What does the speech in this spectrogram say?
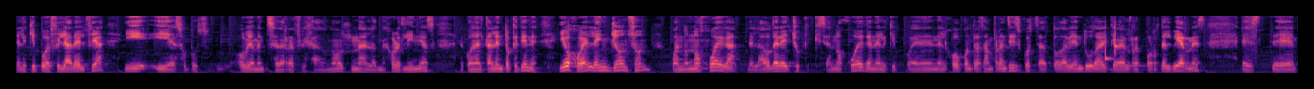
del equipo de Filadelfia y, eso pues obviamente se ve reflejado, ¿no? Es una de las mejores líneas con el talento que tiene. Y ojo, ¿eh? Lane Johnson cuando no juega del lado derecho, que quizá no juega en el equipo en el juego contra San Francisco, está todavía en duda, hay que ver el reporte del viernes. Este,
